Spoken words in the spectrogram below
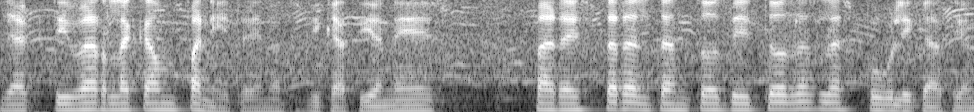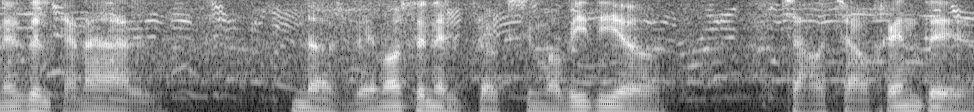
y activar la campanita de notificaciones para estar al tanto de todas las publicaciones del canal. Nos vemos en el próximo vídeo. Chao, chao gente.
